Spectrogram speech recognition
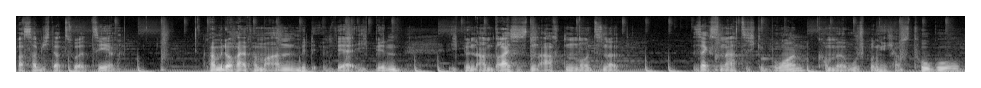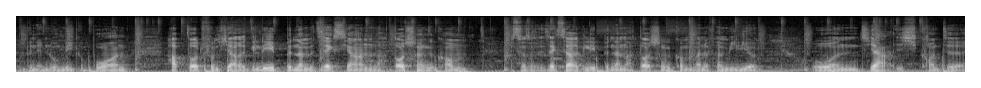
was habe ich dazu erzählen. Fangen wir doch einfach mal an mit wer ich bin. Ich bin am 30.08.1986 geboren, komme ursprünglich aus Togo, bin in Lomé geboren, habe dort fünf Jahre gelebt, bin dann mit sechs Jahren nach Deutschland gekommen, beziehungsweise sechs Jahre gelebt, bin dann nach Deutschland gekommen mit meiner Familie. Und ja, ich konnte,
